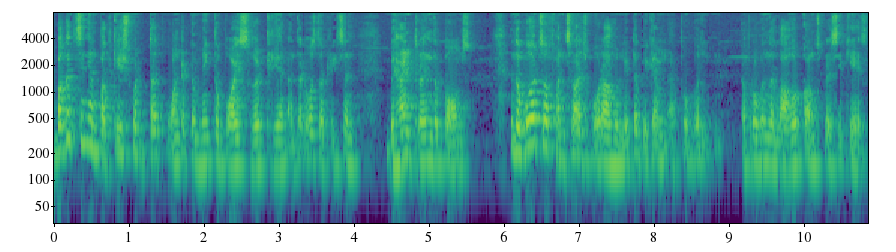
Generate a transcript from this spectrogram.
Bhagat Singh and Batukeshwar Dutt wanted to make the voice heard clear, and that was the reason behind throwing the bombs. In the words of Hansraj Vohra, who later became approval, approval in the Lahore conspiracy case,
